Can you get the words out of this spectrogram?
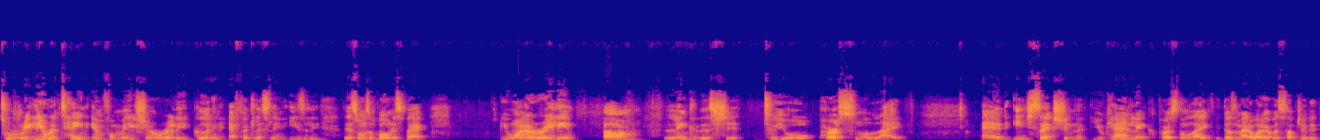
to really retain information really good and effortlessly and easily, this one's a bonus fact. You want to really um, link this shit to your personal life. And each section you can link personal life. It doesn't matter whatever subject it.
